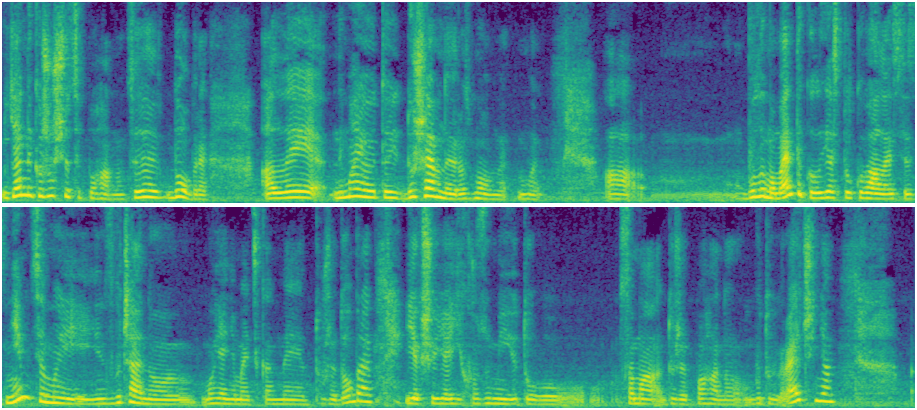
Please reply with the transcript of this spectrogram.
Я не кажу, що це погано, це добре, але немає тої душевної розмови. Були моменти, коли я спілкувалася з німцями, і, звичайно, моя німецька не дуже добра. І якщо я їх розумію, то сама дуже погано будую речення. Е,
